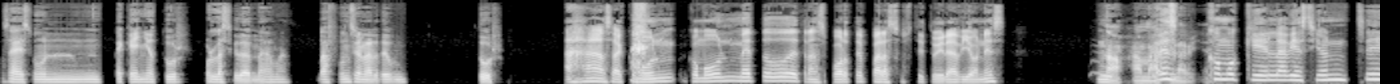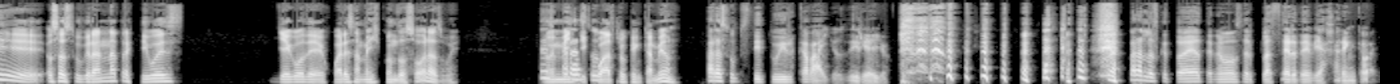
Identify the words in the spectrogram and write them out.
O sea, es un pequeño tour por la ciudad nada más. Va a funcionar de un tour. Ajá, o sea, como un, como un método de transporte para sustituir aviones. No, jamás Pues, la vida. como que la aviación se. O sea, su gran atractivo es. Llego de Juárez a México en dos horas, güey. No Es en para, 24 que en camión. para sustituir caballos, diría yo. para los que todavía tenemos el placer de viajar en caballo.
